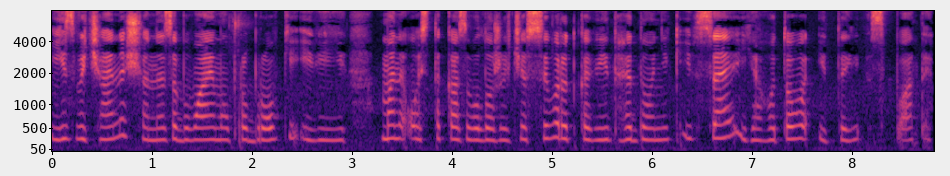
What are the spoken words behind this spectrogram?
І, звичайно, що не забуваємо про бровки і вії. У мене ось така зволожуюча сиворотка від Гедонік. І все, я готова іти спати.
